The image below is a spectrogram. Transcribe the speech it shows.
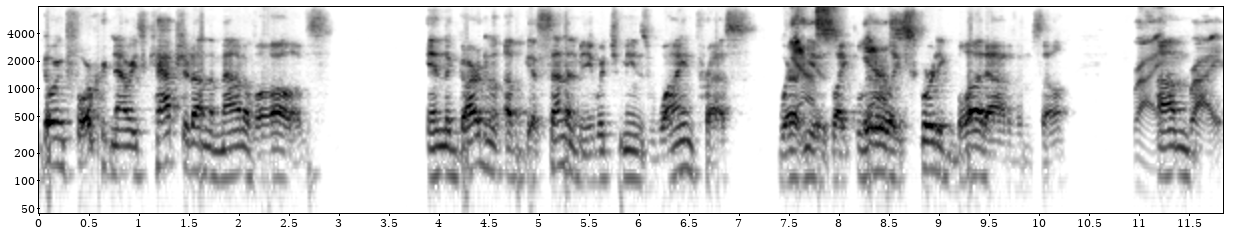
going forward, now he's captured on the Mount of Olives in the Garden of Gethsemane, which means wine press, where yes. he is like literally yes. squirting blood out of himself. Right. Um, right.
